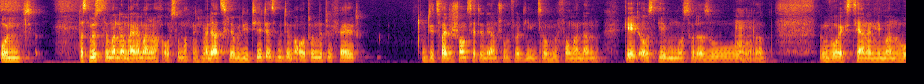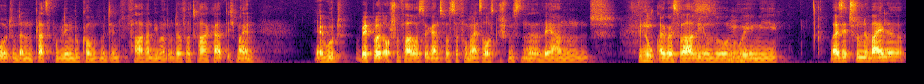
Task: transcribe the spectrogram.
Und das müsste man dann meiner Meinung nach auch so machen. Ich meine, der hat sich rehabilitiert jetzt mit dem Auto im Mittelfeld. Und die zweite Chance hätte der dann schon verdient, so bevor man dann Geld ausgeben muss oder so. Mhm. Oder irgendwo extern an jemanden holt und dann ein Platzproblem bekommt mit den Fahrern, die man unter Vertrag hat. Ich meine, ja gut, Red Bull hat auch schon Fahrer aus der ganz aus der Formel 1 rausgeschmissen, ne? Wern und Genug. Und so und mhm. Buemi. Weiß jetzt schon eine Weile,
